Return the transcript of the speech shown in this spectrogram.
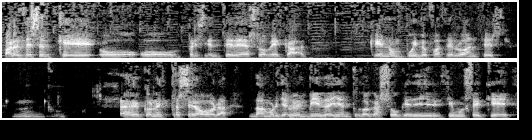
parece ser que o, o presidente de Asobecat, que non puido facelo antes eh, conectase agora. Damos ya benvida e, en todo caso, o que lle dicimos é que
